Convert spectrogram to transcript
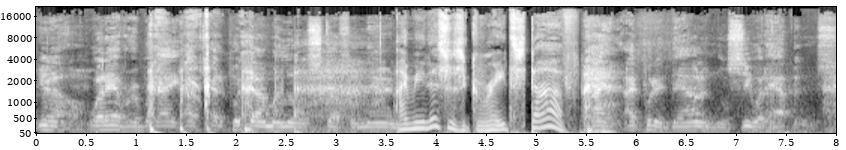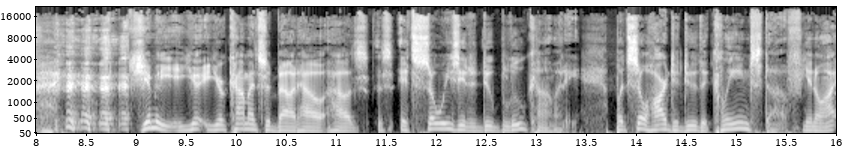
you know, whatever. But I, I try to put down my little stuff in there. I mean, this is great stuff. I, I put it down, and we'll see what happens. Jimmy, your, your comments about how, how it's, it's so easy to do blue comedy, but so hard to do the clean stuff. You know, I,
